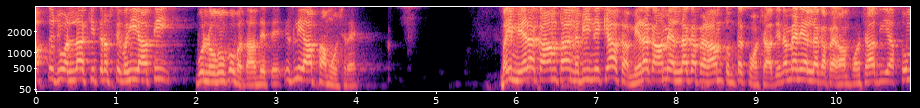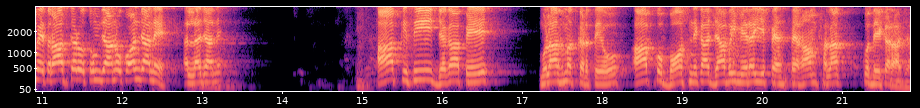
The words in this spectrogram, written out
آپ تو جو اللہ کی طرف سے وہی آتی وہ لوگوں کو بتا دیتے اس لیے آپ خاموش رہے بھائی میرا کام تھا نبی نے کیا کہا میرا کام ہے اللہ کا پیغام تم تک پہنچا دینا میں نے اللہ کا پیغام پہنچا دیا تم اعتراض کرو تم جانو کون جانے اللہ جانے آپ کسی جگہ پہ ملازمت کرتے ہو آپ کو باس نے کہا جا بھائی میرا یہ پیغام فلاں کو دے کر آ جا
